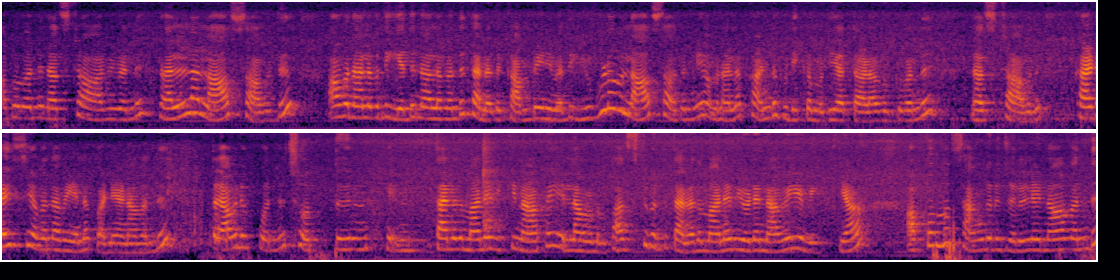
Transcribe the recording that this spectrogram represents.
அப்போ வந்து நஷ்டம் ஆவி வந்து நல்லா லாஸ் ஆகுது. அவனால் வந்து எதனால் வந்து தனது கம்பெனி வந்து இவ்வளவு லாஸ் ஆகுதுன்னே அவனால் கண்டுபிடிக்க முடியாத அளவுக்கு வந்து நஷ்டம் ஆகுது. கடைசியாக வந்து அவன் என்ன பண்ணியானா வந்து அவனுக்கு கொஞ்சம் சொத்து தனது மனைவிக்கு நகை எல்லாம் அவனும் ஃபஸ்ட்டு வந்து தனது மனைவியோட நகையை விற்கான் அப்பமா சங்கர் சொல்லு நான் வந்து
